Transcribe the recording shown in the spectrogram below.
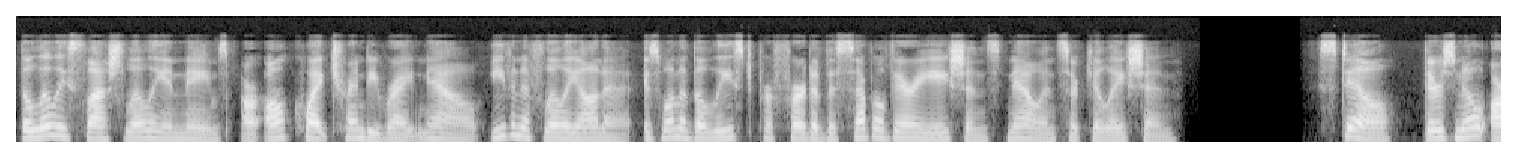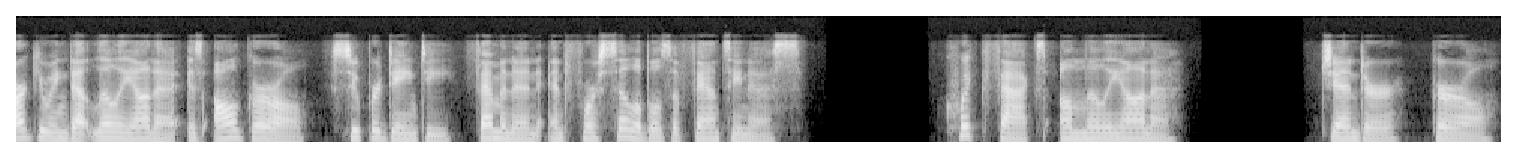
The Lily slash Lilian names are all quite trendy right now, even if Lilyanna is one of the least preferred of the several variations now in circulation. Still, there's no arguing that Lilyanna is all girl, super dainty, feminine, and four syllables of fanciness. Quick facts on Lilyanna Gender, girl.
